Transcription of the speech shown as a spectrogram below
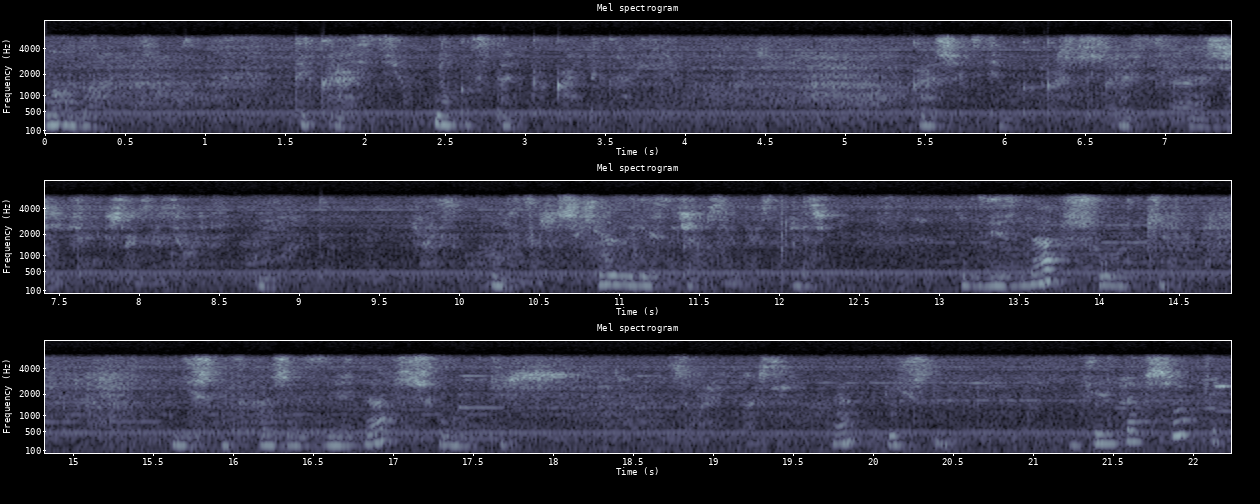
Ладно, ты красив. Ну-ка встань, какая ты красивая. Покажи всем, какая ты красивая. Вот. Вот, я звезда. Да. Звезда в шоке. Вишня, скажи, звезда в шоке. Да, Вишня? Звезда в шоке?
